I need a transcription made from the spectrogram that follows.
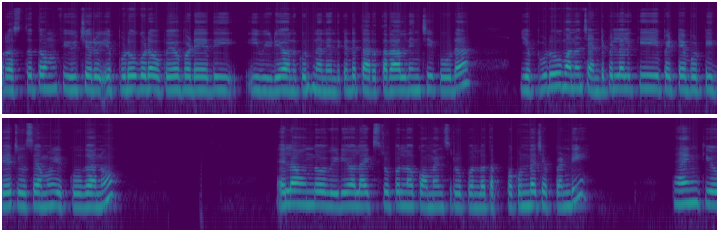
ప్రస్తుతం ఫ్యూచర్ ఎప్పుడూ కూడా ఉపయోగపడేది ఈ వీడియో అనుకుంటున్నాను. ఎందుకంటే తరతరాల నుంచి కూడా ఎప్పుడూ మనం చంటి పిల్లలకి పెట్టే బొట్టు ఇదే చూసాము ఎక్కువగాను. ఎలా ఉందో వీడియో లైక్స్ రూపంలో కామెంట్స్ రూపంలో తప్పకుండా చెప్పండి. థ్యాంక్ యూ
